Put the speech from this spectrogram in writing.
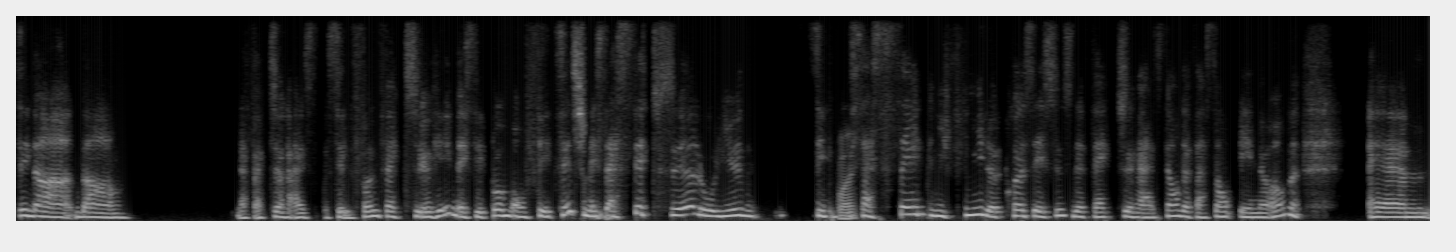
tu sais, dans, dans la facturation, c'est le fun facturer, mais c'est pas mon fétiche, mais ça se fait tout seul au lieu de Ouais. ça simplifie le processus de facturation de façon énorme. Euh,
